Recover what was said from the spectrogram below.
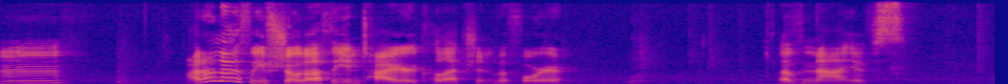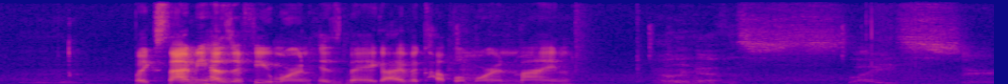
Mm, I don't know if we've showed off the entire collection before? Of knives. Like Sammy has a few more in his bag. I have a couple more in mine. I only have slice or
